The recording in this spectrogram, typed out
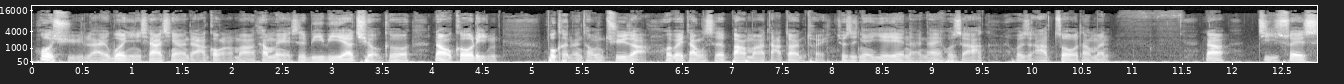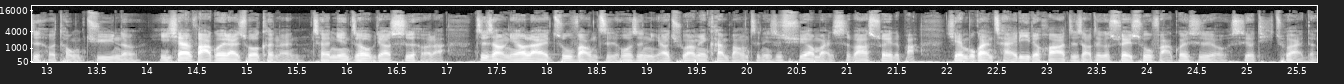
或许来问一下现在的阿公阿妈，他们也是 B B 啊求哥，那我勾零不可能同居的，会被当时的爸妈打断腿，就是你的爷爷奶奶或是阿或是阿祖他们。那几岁适合同居呢？以现在法规来说，可能成年之后比较适合啦。至少你要来租房子，或是你要去外面看房子，你是需要满十八岁的吧？先不管财力的话，至少这个岁数法规是有是有提出来的。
